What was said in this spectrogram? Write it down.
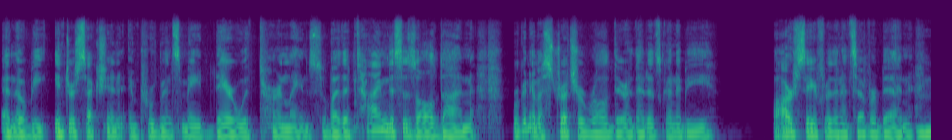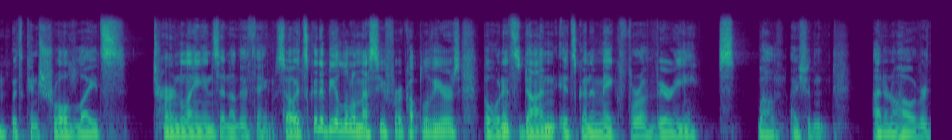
And there'll be intersection improvements made there with turn lanes. So by the time this is all done, we're going to have a stretch of road there that is going to be far safer than it's ever been Mhm. with controlled lights, turn lanes, and other things. So it's going to be a little messy for a couple of years, but when it's done, it's going to make for a very, well, I shouldn't, I don't know, however,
